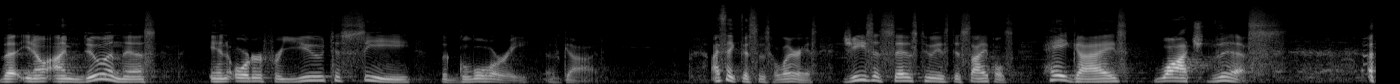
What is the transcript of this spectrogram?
that, you know, I'm doing this in order for you to see the glory of God. I think this is hilarious. Jesus says to his disciples, Hey, guys, watch this.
